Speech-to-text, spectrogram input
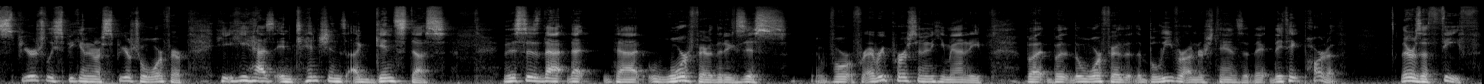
spiritually speaking in our spiritual warfare. He, he has intentions against us. This is that that that warfare that exists for, for every person in humanity but but the warfare that the believer understands that they, they take part of there is a thief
